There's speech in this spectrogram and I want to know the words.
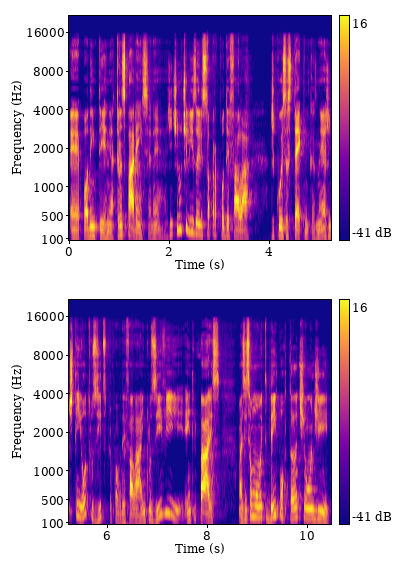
é, podem ter, né? a transparência. Né? A gente não utiliza ele só para poder falar de coisas técnicas. Né? A gente tem outros ritos para poder falar, inclusive entre pares. Mas esse é um momento bem importante onde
